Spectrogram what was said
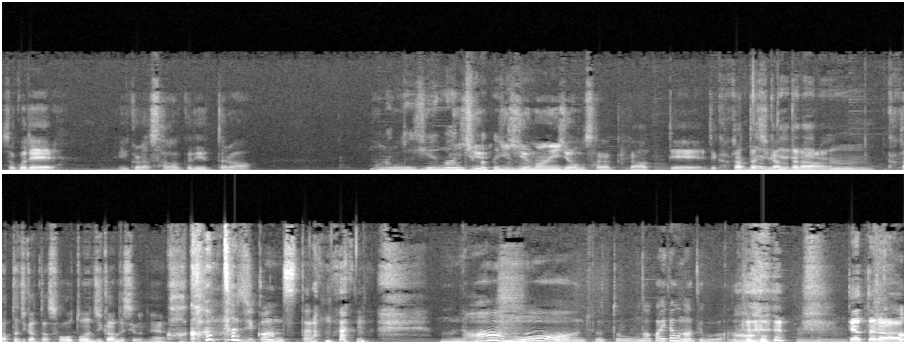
そこでいくら差額で言ったらまあ20万近くじゃない 20, 万以上の差額があってでかかった時間ったらるうん。かかった時間ったら相当の時間ですよね。かかった時間っつったらまあなあもうちょっとお腹痛くなってくるわな、うん。ってやったら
